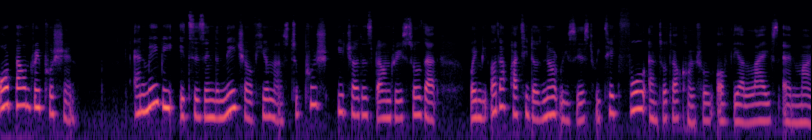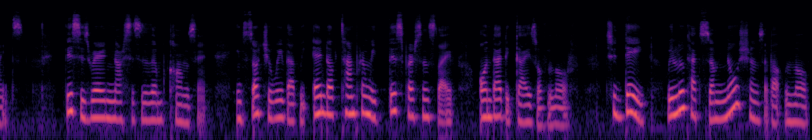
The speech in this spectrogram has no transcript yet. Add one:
or boundary pushing. And maybe it is in the nature of humans to push each other's boundaries so that when the other party does not resist, we take full and total control of their lives and minds. This is where narcissism comes in, in such a way that we end up tampering with this person's life under the guise of love. Today, we look at some notions about love,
